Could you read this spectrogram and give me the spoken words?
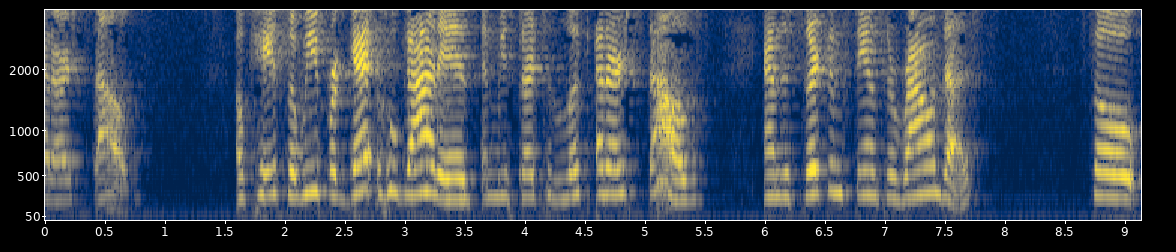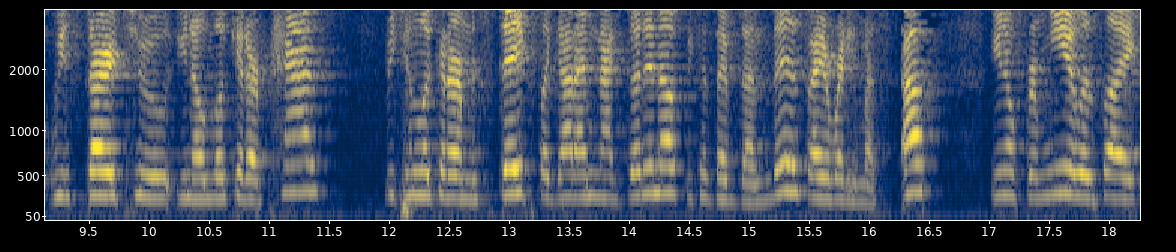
at ourselves. Okay, so we forget who God is and we start to look at ourselves and the circumstance around us. So we start to, you know, look at our past. We can look at our mistakes, like, God, I'm not good enough because I've done this. I already messed up. You know, for me, it was like,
